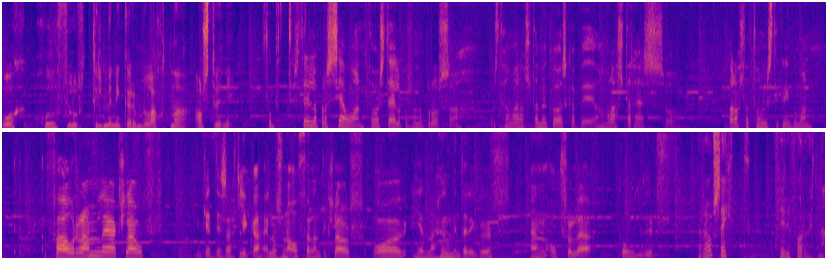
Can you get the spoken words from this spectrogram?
húðflúr til minningar um látna ástvinni. Þú þurftir eiginlega bara að sjá hann, þá varstu eiginlega bara svona að brosa. Veist, hann var alltaf með góðaskapið og hann var alltaf hress og það var alltaf tónlist í kringum hann. Fáránlega klár, get ég sagt líka, eða svona óþálandi klár og hérna hugmyndaríkur en ótrúlega góður. Rás 1 fyrir forvitna.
